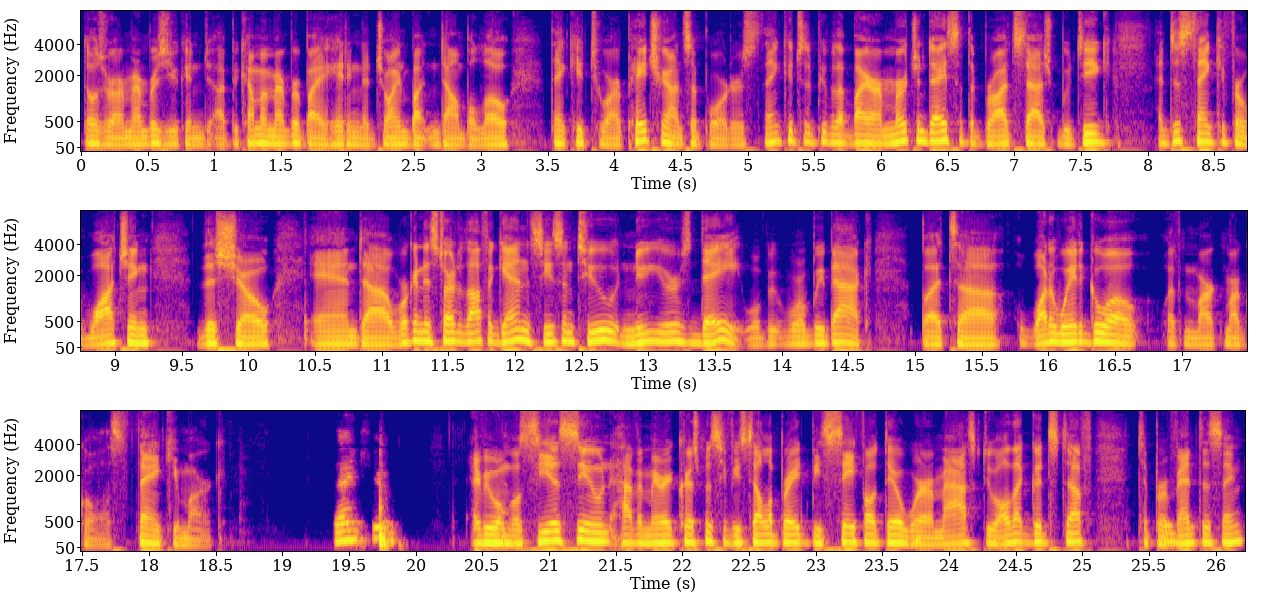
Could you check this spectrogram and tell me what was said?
Those are our members. You can uh, become a member by hitting the join button down below. Thank you to our Patreon supporters. Thank you to the people that buy our merchandise at the Broad Stash Boutique. And just thank you for watching this show. And uh, we're going to start it off again, season two, New Year's Day. We'll be, we'll be back. But uh, what a way to go out with Mark Margolis. Thank you, Mark. Thank you. Everyone, we'll see you soon. Have a Merry Christmas. If you celebrate, be safe out there, wear a mask, do all that good stuff to prevent this thing.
